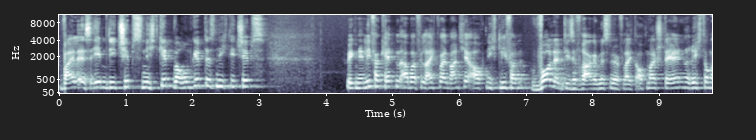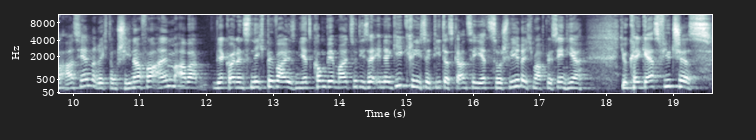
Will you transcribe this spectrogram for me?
weil es eben die Chips nicht gibt. Warum gibt es nicht die Chips? Wegen den Lieferketten, aber vielleicht, weil manche auch nicht liefern wollen. Diese Frage müssen wir vielleicht auch mal stellen, Richtung Asien, Richtung China vor allem, aber wir können es nicht beweisen. Jetzt kommen wir mal zu dieser Energiekrise, die das Ganze jetzt so schwierig macht. Wir sehen hier UK Gas Futures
